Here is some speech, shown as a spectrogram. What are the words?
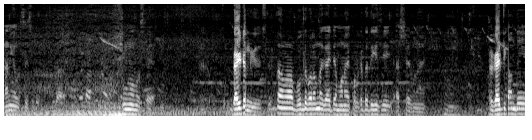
রানিং অবস্থায় ছিল শূন্য অবস্থায় আর কি। গাড়িটা দিকে যাচ্ছিল তো আমরা বলতে পারলাম না গাড়িটা মনে হয় কলকাতা দিকেছি আসছে মনে হয়। আর গাড়িতে আমাদের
